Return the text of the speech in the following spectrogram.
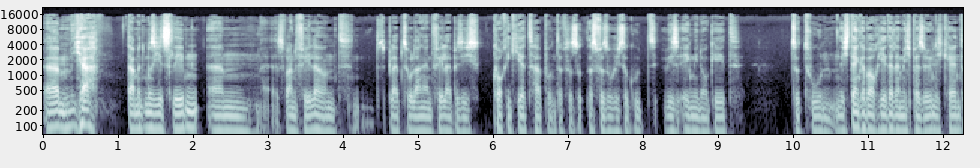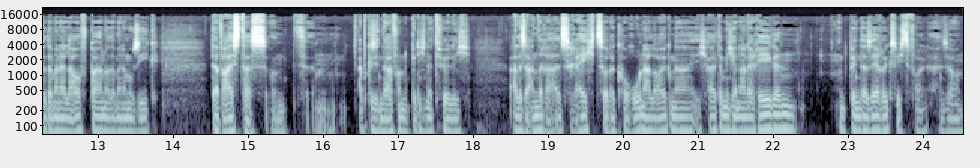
ähm, ja, damit muss ich jetzt leben. Ähm, es war ein Fehler und es bleibt so lange ein Fehler, bis ich es korrigiert habe. Und das, versuche ich so gut, wie es irgendwie nur geht, zu tun. Ich denke aber auch jeder, der mich persönlich kennt oder meine Laufbahn oder meine Musik, der weiß das. Und ähm, abgesehen davon bin ich natürlich alles andere als Rechts- oder Corona-Leugner. Ich halte mich an alle Regeln und bin da sehr rücksichtsvoll. Also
